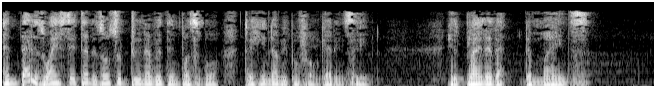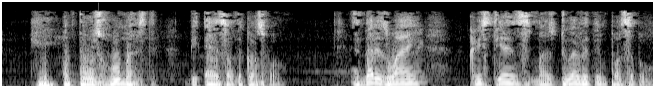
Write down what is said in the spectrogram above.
And that is why Satan is also doing everything possible to hinder people from getting saved. He's blinded the- minds of those who must be heirs of the gospel. And that is why Christians must do everything possible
